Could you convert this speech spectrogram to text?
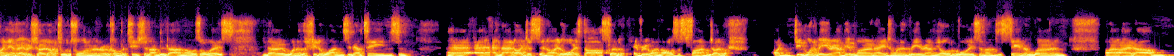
I never ever showed up to a tournament or a competition underdone. I was always, you know, one of the fitter ones in our teams, and uh, and that I just and I'd always ask everyone. I was a sponge. I I didn't want to be around people my own age. I wanted to be around the older boys and understand and learn and I, I had um,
